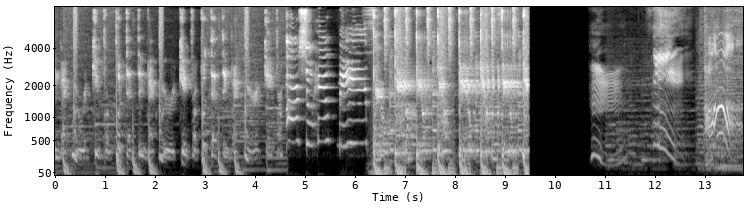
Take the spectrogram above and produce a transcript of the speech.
thing back where it came from. Put that thing back where it came from. Put that thing back where it came from. Oh, so help me. Hmm. Ah.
